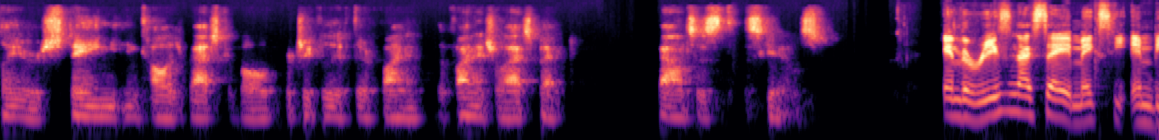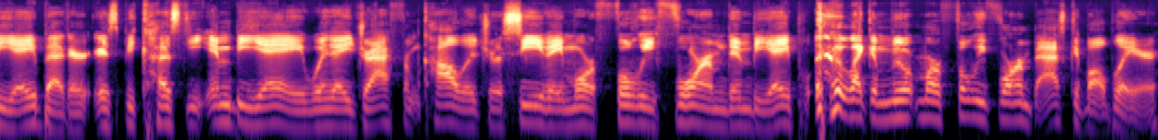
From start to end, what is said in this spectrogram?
players staying in college basketball, particularly if their fin- the financial aspect balances the scales. And the reason I say it makes the NBA better is because the NBA, when they draft from college, receive a more fully formed NBA, like a more fully formed basketball player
